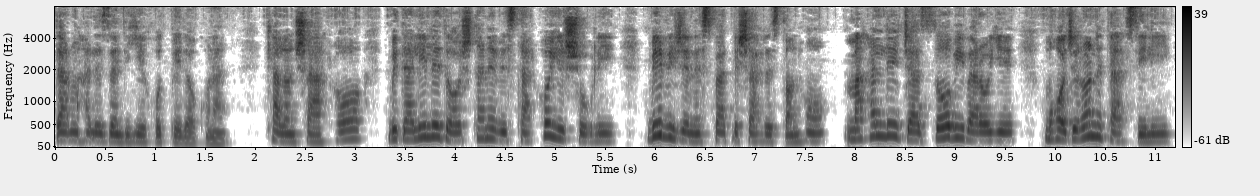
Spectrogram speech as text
در محل زندگی خود پیدا کنند کلان شهرها به دلیل داشتن وسترهای شغلی به ویژه نسبت به شهرستانها محل جذابی برای مهاجران تحصیلی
